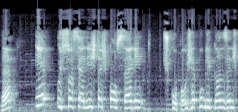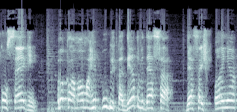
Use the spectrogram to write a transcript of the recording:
né? E os socialistas conseguem, desculpa, os republicanos eles conseguem proclamar uma república dentro dessa dessa Espanha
